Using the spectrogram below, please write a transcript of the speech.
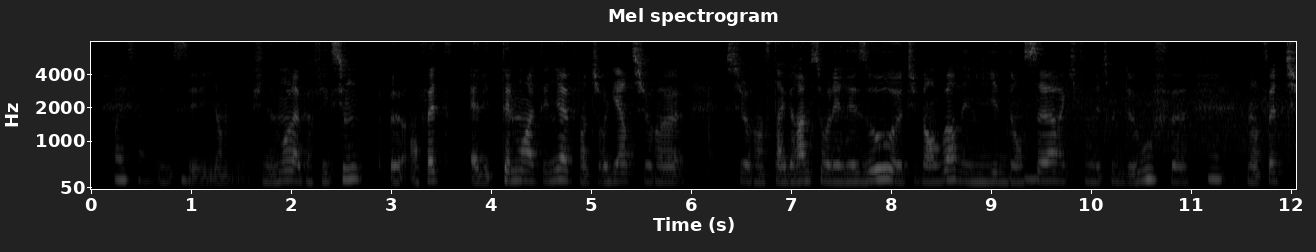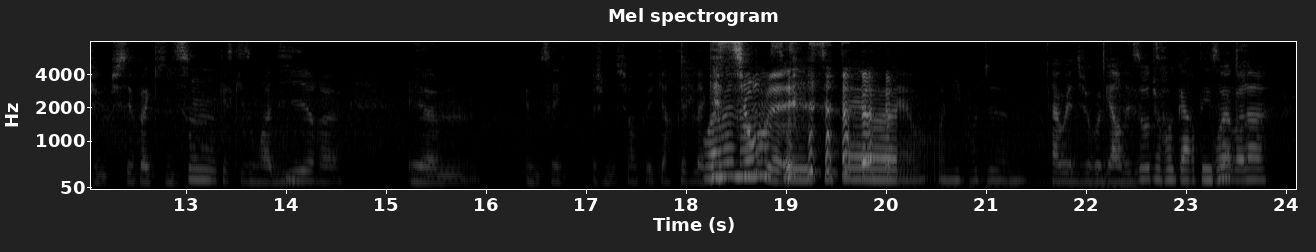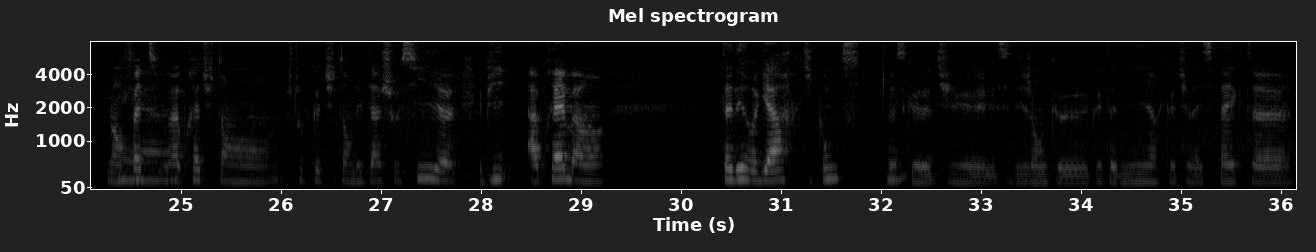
et c'est, finalement, la perfection, euh, en fait, elle est tellement atteignable. Enfin, tu regardes sur, euh, sur Instagram, sur les réseaux, euh, tu vas en voir des milliers de danseurs qui font des trucs de ouf, mais en fait, tu, tu sais pas qui ils sont, qu'est-ce qu'ils ont à dire. et, et on sait je me suis un peu écartée de la question, mais c'était au niveau de ah ouais, du regard des autres. Du regard des autres. voilà. Mais en fait, euh, après, tu t'en... je trouve que tu t'en détaches aussi. Euh. Et puis après, ben, t'as des regards qui comptent. Parce que tu... c'est des gens que, que tu admires, que tu respectes. Euh,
